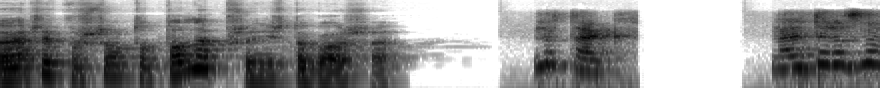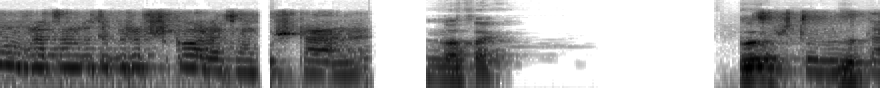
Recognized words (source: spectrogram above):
To raczej puszczą to to lepsze niż to gorsze. No tak. No ale teraz znowu wracam do tego, że w szkole są puszczane. No tak. To- Cóż to za.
